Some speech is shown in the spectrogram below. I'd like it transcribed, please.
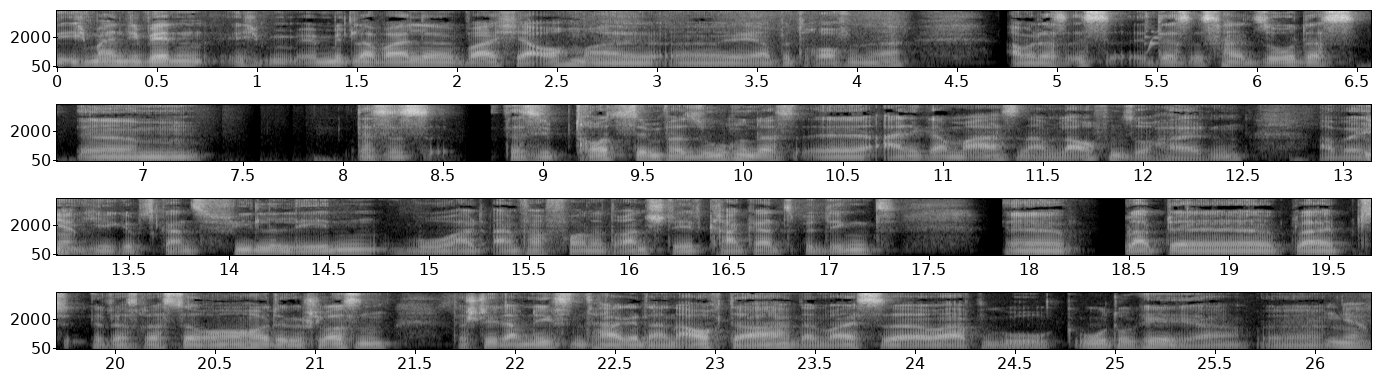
ich meine, die werden, ich, mittlerweile war ich ja auch mal äh, ja betroffen, ne? aber das ist, das ist halt so, dass, ähm, dass es dass sie trotzdem versuchen, das äh, einigermaßen am Laufen zu halten. Aber ja. hier, es ganz viele Läden, wo halt einfach vorne dran steht, krankheitsbedingt äh, bleibt, der, bleibt das Restaurant heute geschlossen. Das steht am nächsten Tage dann auch da. Dann weißt du aber, gut, okay, ja. Äh, ja.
